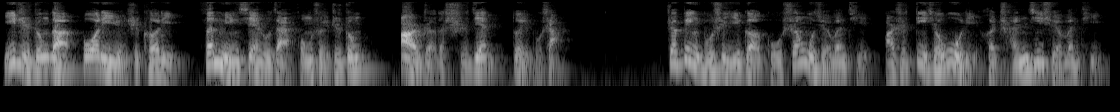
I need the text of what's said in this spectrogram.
遗址中的玻璃陨石颗粒分明陷入在洪水之中，二者的时间对不上。这并不是一个古生物学问题，而是地球物理和沉积学问题。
